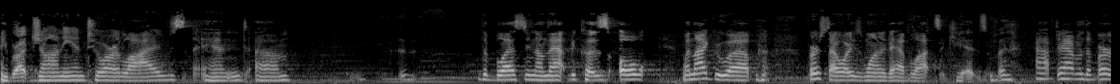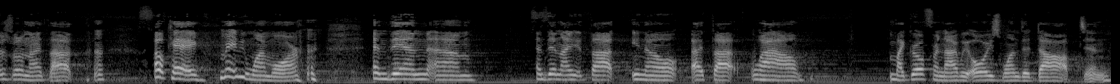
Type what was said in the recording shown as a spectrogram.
he brought Johnny into our lives, and um, the blessing on that because oh, when I grew up, First, I always wanted to have lots of kids, but after having the first one, I thought, okay, maybe one more. and then, um, and then I thought, you know, I thought, wow, my girlfriend and I, we always wanted to adopt, and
